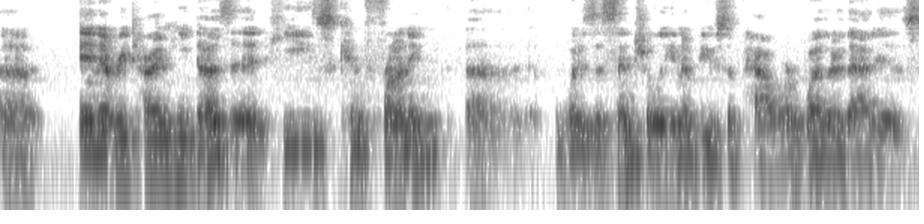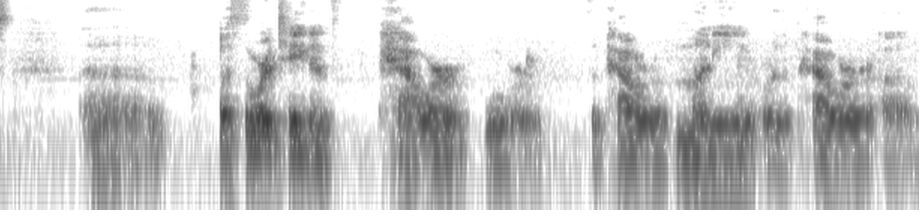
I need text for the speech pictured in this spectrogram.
Uh, and every time he does it, he's confronting uh, what is essentially an abuse of power, whether that is uh, authoritative power or the power of money or the power of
